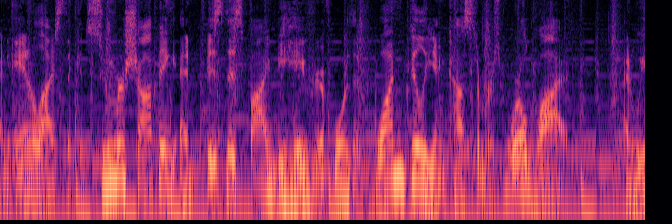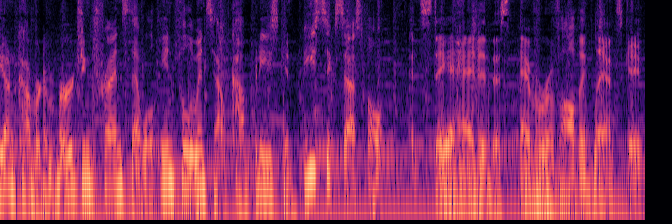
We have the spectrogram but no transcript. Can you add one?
and analyzed the consumer shopping and business buying behavior of more than 1 billion customers worldwide. And we uncovered emerging trends that will influence how companies can be successful and stay ahead in this ever evolving landscape.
